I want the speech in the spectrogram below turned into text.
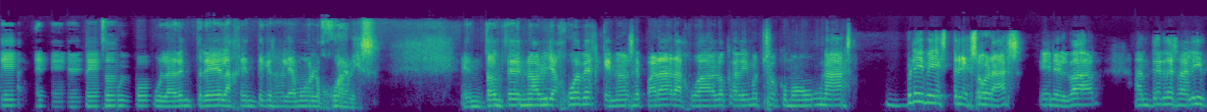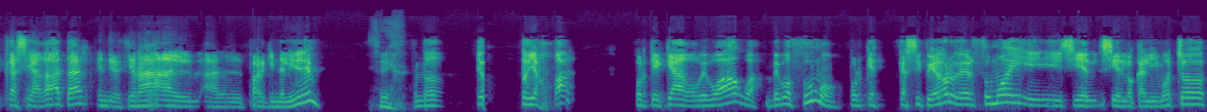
es muy popular entre la gente que salíamos los jueves. Entonces no había jueves que no se parara a jugar al Ocalimocho como unas breves tres horas en el bar antes de salir casi a gatas en dirección al, al parking del INEM. Sí. Entonces, yo podía jugar. Porque ¿qué hago? ¿Bebo agua? ¿Bebo zumo? Porque es casi peor beber zumo y, y si el, si el localimocho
